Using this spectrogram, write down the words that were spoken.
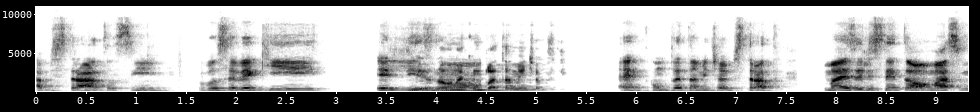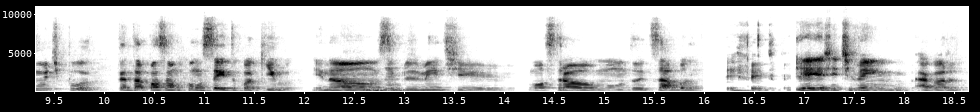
abstrato, assim, você vê que eles. Não, não, é completamente abstrato. É, completamente abstrato. Mas eles tentam ao máximo, tipo, tentar passar um conceito com aquilo. E não uhum. simplesmente mostrar o mundo desabando. Perfeito. E aí a gente vem agora.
